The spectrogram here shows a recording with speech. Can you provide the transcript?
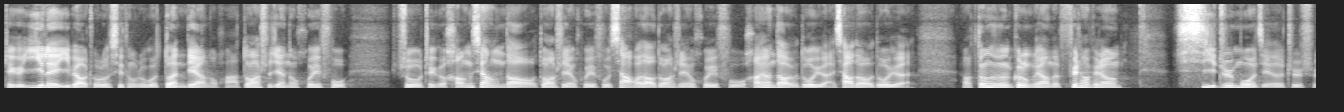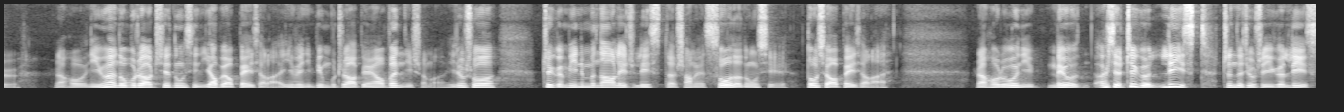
这个一类仪表着陆系统如果断电的话，多长时间能恢复？说这个航向道多长时间恢复？下滑道多长时间恢复？航向道有多远？下滑道有多远？然后等等等各种各样的非常非常细枝末节的知识，然后你永远都不知道这些东西你要不要背下来，因为你并不知道别人要问你什么，也就是说。这个 minimum knowledge list 上面所有的东西都需要背下来，然后如果你没有，而且这个 list 真的就是一个 list，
